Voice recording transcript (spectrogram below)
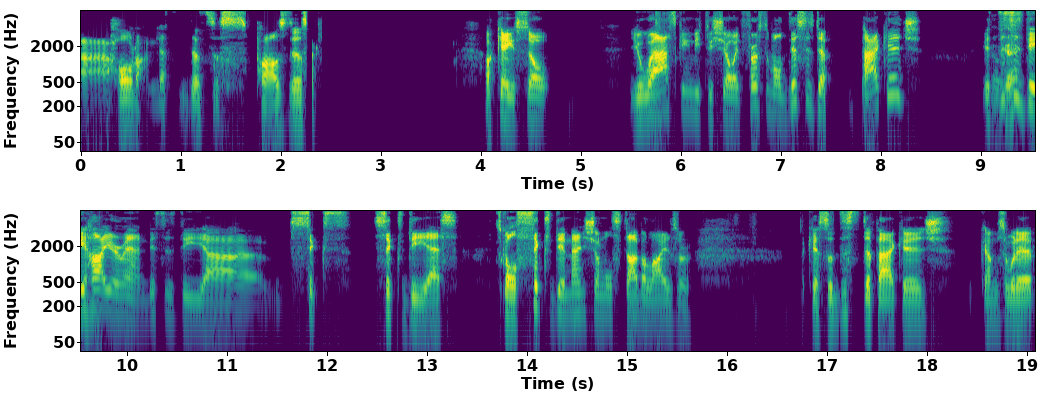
uh, hold on. Let's, let's just pause this. Okay, so you were asking me to show it. First of all, this is the package. It, This is the higher end. This is the uh, six six DS. It's called six dimensional stabilizer. Okay, so this is the package. Comes with it,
